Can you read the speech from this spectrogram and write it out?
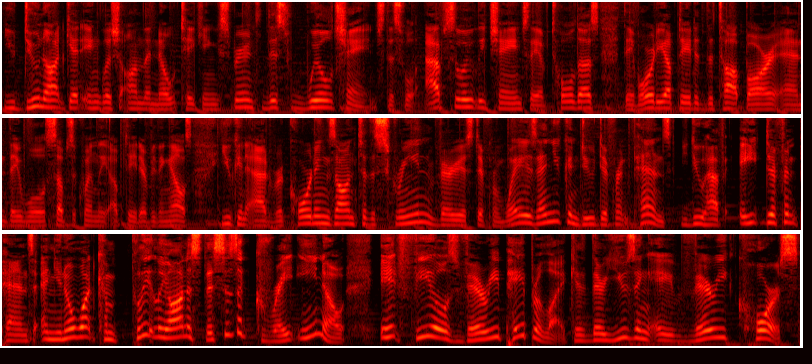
you do not get English on the note taking experience. This will change. This will absolutely change. They have told us they've already updated the top bar and they will subsequently update everything else. You can add recordings onto the screen various different ways and you can do different pens. You do have eight different pens, and you know what? Completely honest, this is a great e note. It feels very paper like. They're using a very coarse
